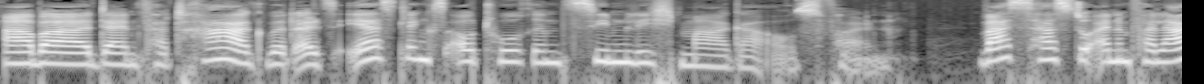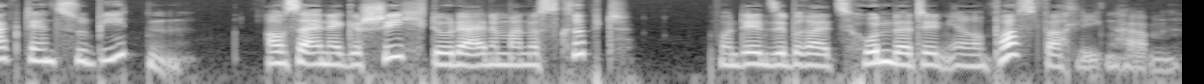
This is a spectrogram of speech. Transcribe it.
Aber dein Vertrag wird als Erstlingsautorin ziemlich mager ausfallen. Was hast du einem Verlag denn zu bieten? Außer einer Geschichte oder einem Manuskript, von denen sie bereits hunderte in ihrem Postfach liegen haben.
